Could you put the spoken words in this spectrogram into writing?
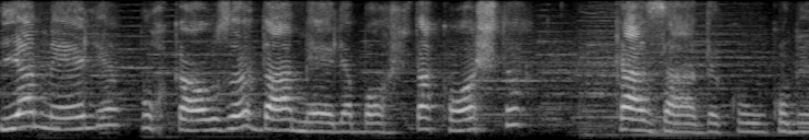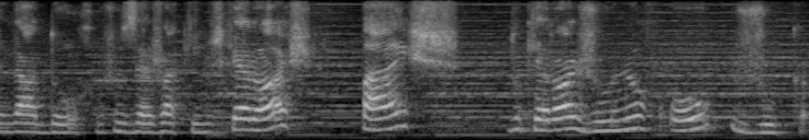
E Amélia, por causa da Amélia Borges da Costa, casada com o comendador José Joaquim de Queiroz, pais do Queiroz Júnior ou Juca.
